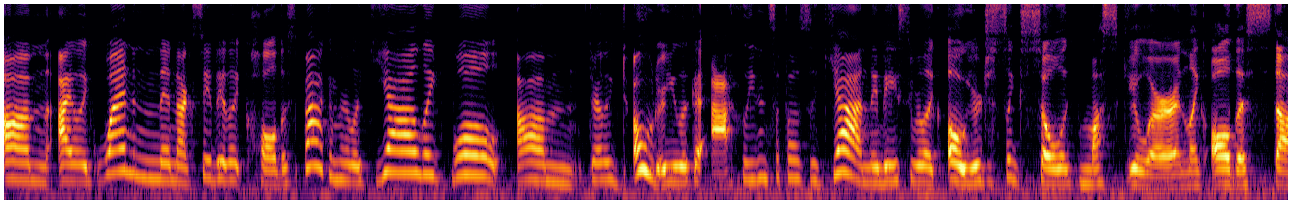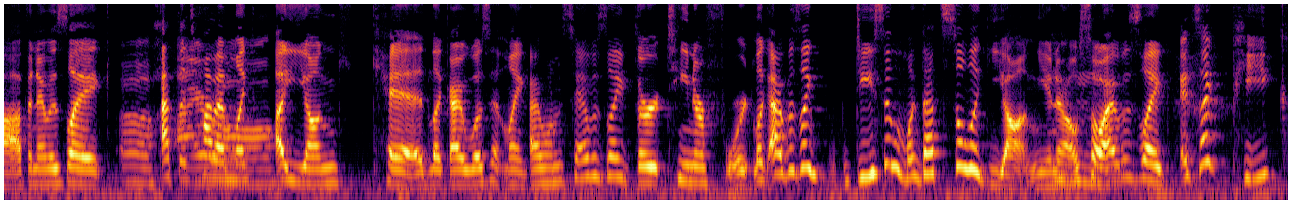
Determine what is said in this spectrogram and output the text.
um i like went and the next day they like called us back and they're like yeah like well um they're like oh are you like an athlete and stuff? I was like yeah and they basically were like oh you're just like so like muscular and like all this stuff and i was like Ugh, at the time i'm like a young kid. Like I wasn't like I want to say I was like 13 or 14. Like I was like decent. Like that's still like young, you know. So mm-hmm. I was like It's like peak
